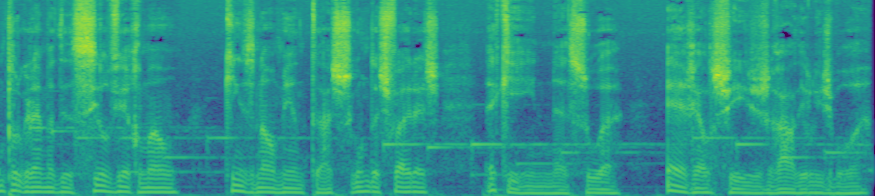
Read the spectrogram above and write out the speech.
Um programa de Silvia Romão, quinzenalmente às segundas-feiras, aqui na sua RLX Rádio Lisboa.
